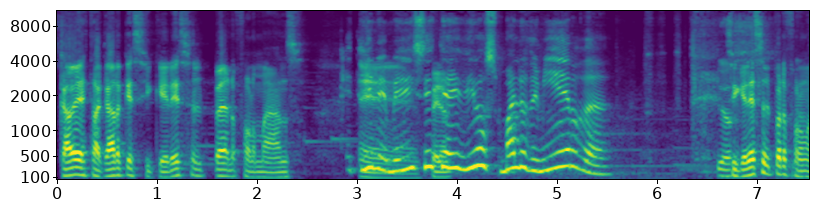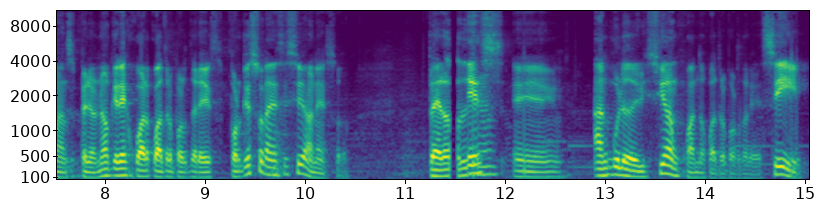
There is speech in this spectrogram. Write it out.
cabe destacar que si querés el performance, ¿Qué tiene? Me Eh, dice pero- este, ay Dios, malo de mierda. Dios. si querés el performance, pero no querés jugar 4x3, porque es una decisión eso. Perdés eh, ángulo de visión jugando 4x3. Sí,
